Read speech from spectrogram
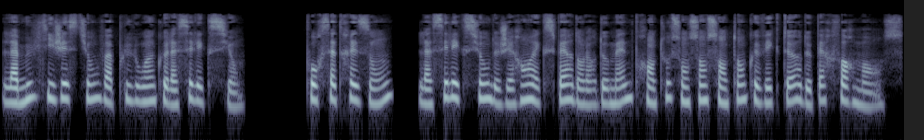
La multigestion va plus loin que la sélection. Pour cette raison, la sélection de gérants experts dans leur domaine prend tout son sens en tant que vecteur de performance.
